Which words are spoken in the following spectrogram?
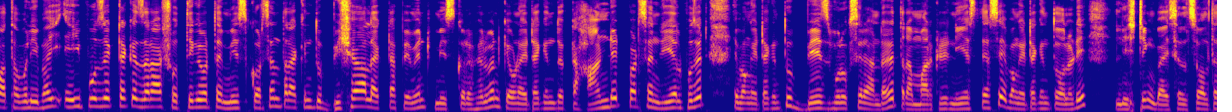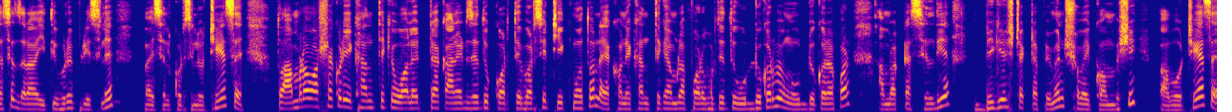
কথা বলি ভাই, এই প্রজেক্টটাকে যারা সত্যিকার অর্থে মিস করছেন, তারা কিন্তু বিশাল একটা পেমেন্ট মিস করে ফেলবেন। কেননা এটা কিন্তু একটা হান্ড্রেড পার্সেন্ট রিয়েল প্রজেক্ট এবং এটা কিন্তু বেস ব্লকসের আন্ডারে তারা মার্কেটে নিয়ে আসতে আছে এবং এটা কিন্তু অলরেডি লিস্টিং বাইসেল চলতে আছে। যারা ইতিপূর্বে প্রিসলে বাইসেল করছিল, ঠিক আছে? তো আমরাও আশা করি এখান থেকে ওয়ালেটটা কানেক্ট যেহেতু করতে পারছি ঠিক মতন, এখন এখান থেকে আমরা পরবর্তীতে উড্ডো করব এবং উড্ডো করার পর আমরা একটা সেল দিয়ে বিগেস্ট একটা পেমেন্ট সবাই কম বেশি পাবো, ঠিক আছে?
